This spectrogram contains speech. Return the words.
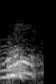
Oh,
